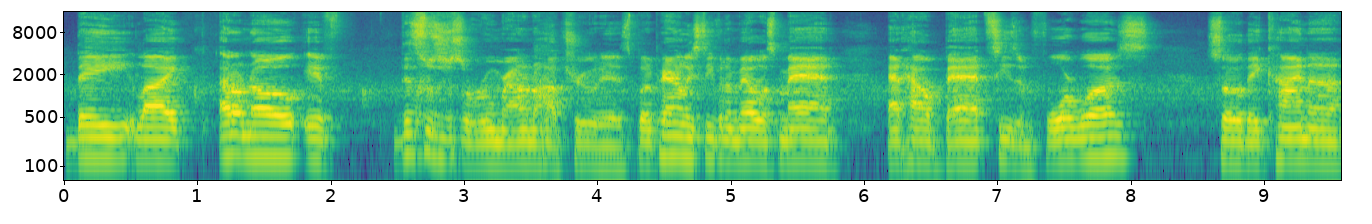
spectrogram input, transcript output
they like I don't know if this was just a rumor. I don't know how true it is, but apparently Stephen Amell was mad at how bad season four was, so they kind of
